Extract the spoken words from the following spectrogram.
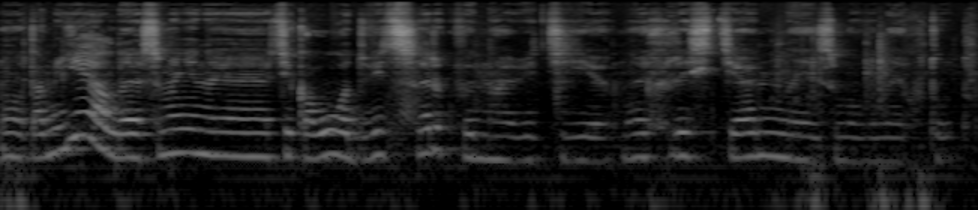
Ну, там є, але мені не цікаво. Дві церкви навіть є. Ну і християнизм в них тут.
